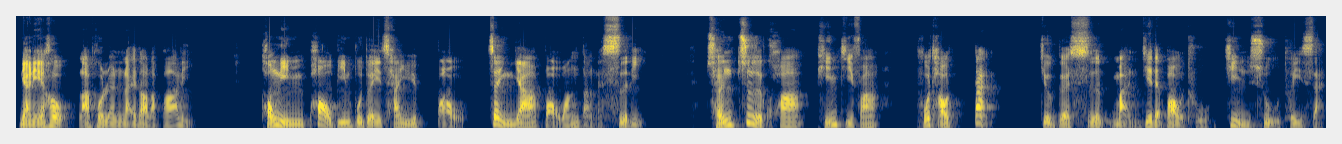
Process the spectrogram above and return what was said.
两年后，拿破仑来到了巴黎，统领炮兵部队，参与保镇压保王党的势力，曾自夸凭几发葡萄弹就可使满街的暴徒尽数退散。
